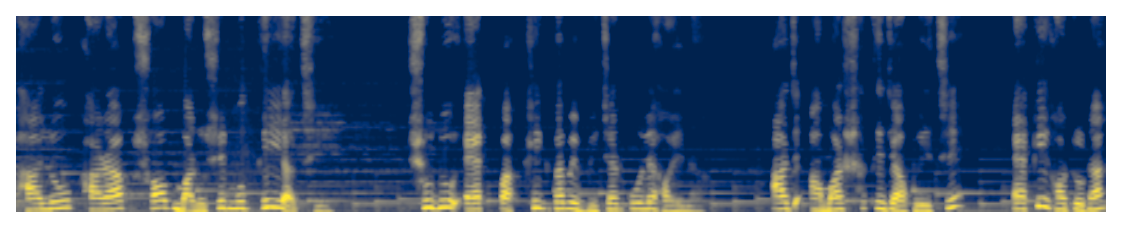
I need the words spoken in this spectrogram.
ভালো, খারাপ সব মানুষের মধ্যেই আছে। শুধু এক পাক্ষিকভাবে বিচার করলে হয় না। আজ আমার সাথে যা হয়েছে, একই ঘটনা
